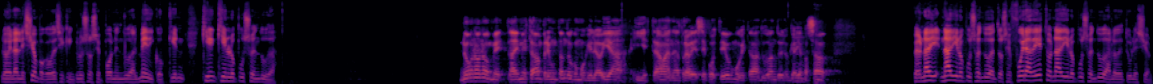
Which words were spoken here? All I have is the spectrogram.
lo de la lesión? Porque vos decís que incluso se pone en duda el médico. ¿Quién, quién, quién lo puso en duda? No, no, no, me, me estaban preguntando como que lo había, y estaban a través de ese posteo como que estaban dudando de lo que había pasado. Pero nadie, nadie lo puso en duda. Entonces, fuera de esto, nadie lo puso en duda, lo de tu lesión.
